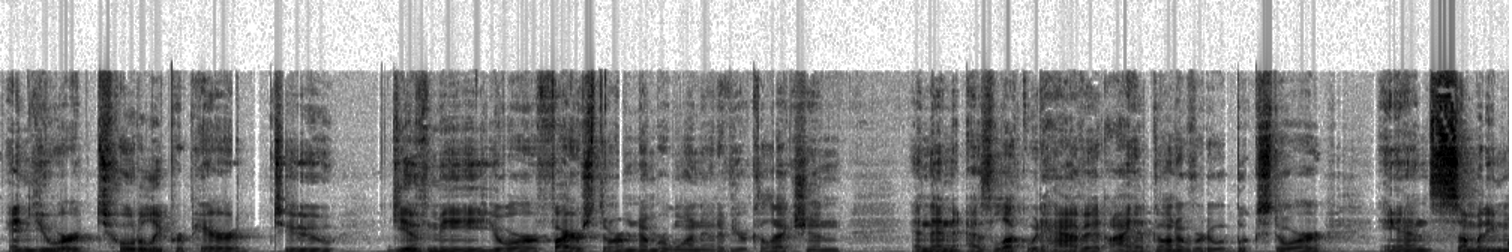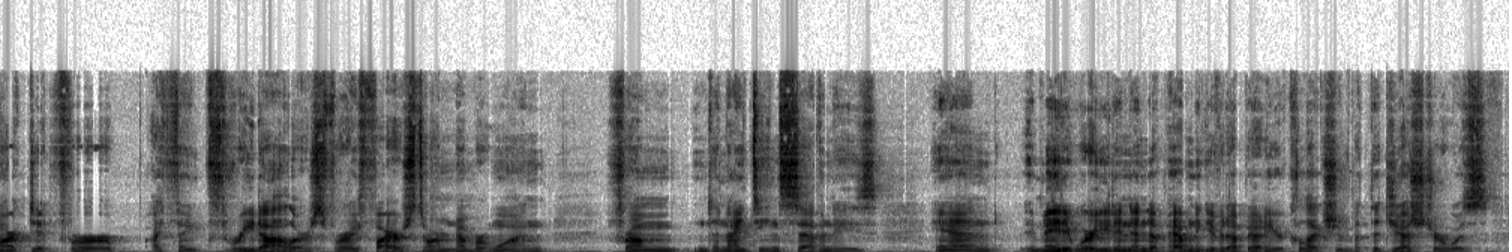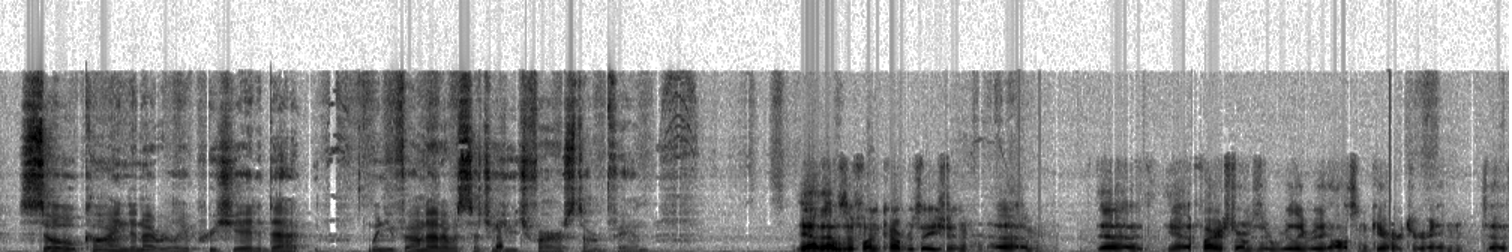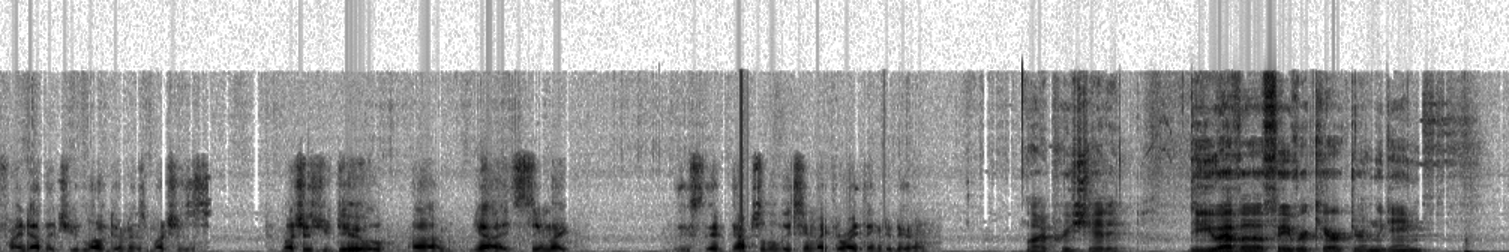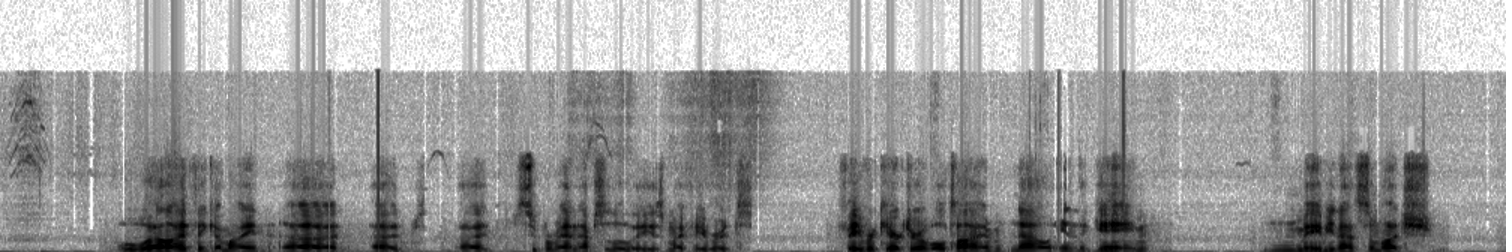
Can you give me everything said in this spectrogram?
and you were totally prepared to give me your Firestorm number one out of your collection. And then, as luck would have it, I had gone over to a bookstore and somebody marked it for, I think, $3 for a Firestorm number one from the 1970s. And it made it where you didn't end up having to give it up out of your collection, but the gesture was so kind, and I really appreciated that when you found out I was such a huge Firestorm fan. Yeah, that was a fun conversation. Um, the, yeah, Firestorm is a really, really awesome character, and to find out that you loved him as much as much as you do, um, yeah, it seemed like it absolutely seemed like the right thing to do. Well, I appreciate it. Do you have a favorite character in the game? Well, I think I might. Uh, uh, uh, Superman absolutely is my favorite favorite character of all time. Now in the game, maybe not so much,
